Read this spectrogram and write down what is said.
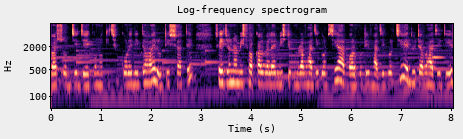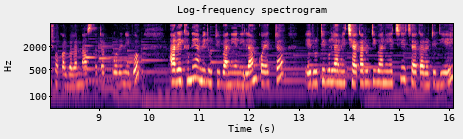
বা সবজি যে কোনো কিছু করে দিতে হয় রুটির সাথে। সেই জন্য আমি সকালবেলায় মিষ্টি কুমড়া ভাজি করছি আর বরবটি ভাজি করছি। এই দুইটা ভাজি দিয়ে সকালবেলার নাস্তাটা করে নিব। আর এখানে আমি রুটি বানিয়ে নিলাম কয়েকটা। এই রুটিগুলো আমি ছ্যাঁকা রুটি বানিয়েছি। ছ্যাঁকা রুটি দিয়েই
